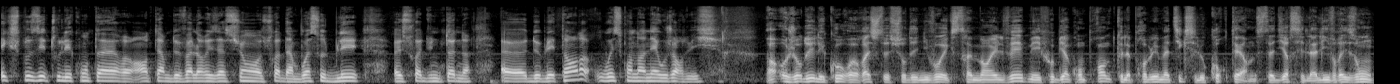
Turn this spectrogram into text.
explosé tous les compteurs en termes de valorisation, euh, soit d'un boisseau de blé, euh, soit d'une tonne euh, de blé tendre. Où est-ce qu'on en est aujourd'hui? Aujourd'hui, les cours restent sur des niveaux extrêmement élevés, mais il faut bien comprendre que la problématique, c'est le court terme, c'est-à-dire c'est la livraison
